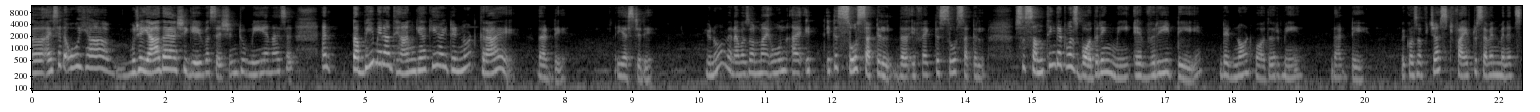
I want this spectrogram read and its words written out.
uh, I said oh yeah मुझे याद आया she gave a session to me and I said and तभी मेरा ध्यान गया कि आई डिड नॉट क्राई दैट डे yesterday you know when i was on my own I, it it is so subtle the effect is so subtle so something that was bothering me every day did not bother me that day because of just five to seven minutes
